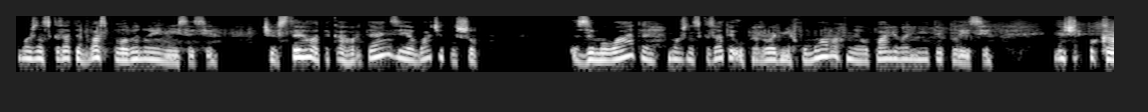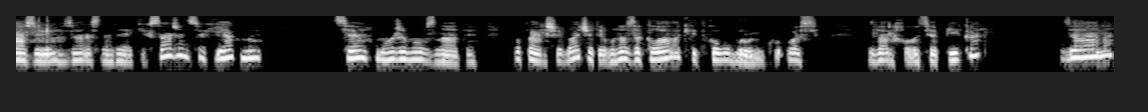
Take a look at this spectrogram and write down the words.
можна сказати, два з половиною місяці. Чи встигла така гортензія, бачите, щоб зимувати, можна сказати, у природних умовах в неопалювальній теплиці. Значить, показую зараз на деяких саджанцях, як ми це можемо взнати. По-перше, бачите, вона заклала квіткову бруньку. Ось зверху оця піка зелена.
